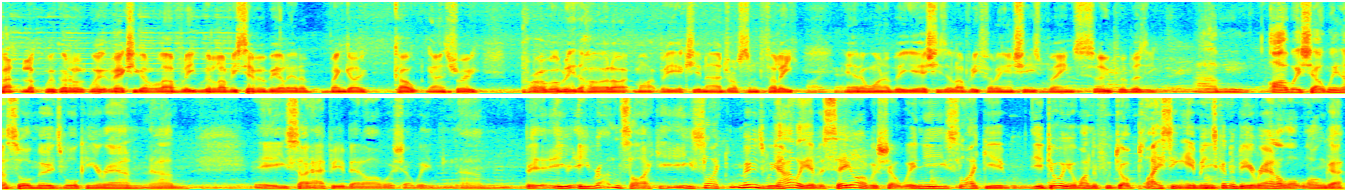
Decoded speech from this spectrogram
but look, we've got a, we've actually got a lovely we've got a lovely Savabeel out of Bingo Colt going through. Probably the highlight might be actually an Ardrossan filly okay. out of Wannabe. Yeah, she's a lovely filly and she's been super busy. Um, I wish I win. I saw Moods walking around. Um, he's so happy about I wish I win. Um, but he, he, runs like he's like Moods we hardly ever see. I wish I win. He's like you. You're doing a wonderful job placing him, and he's going to be around a lot longer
